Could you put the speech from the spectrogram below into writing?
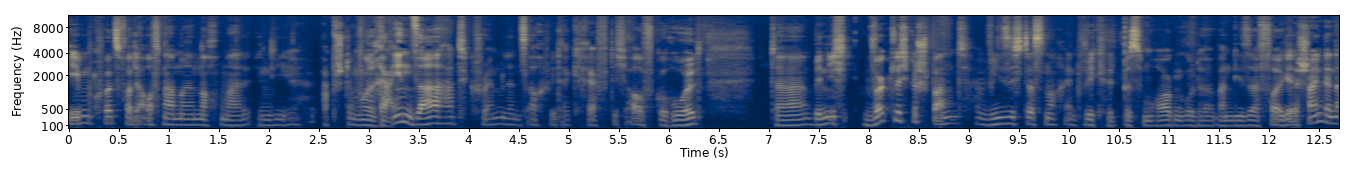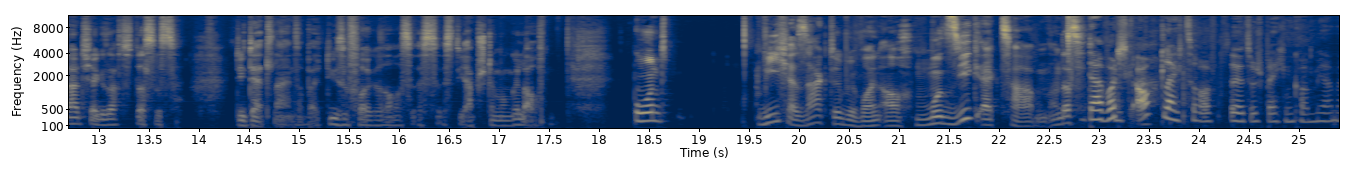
eben kurz vor der Aufnahme nochmal in die Abstimmung reinsah, hat Kremlins auch wieder kräftig aufgeholt. Da bin ich wirklich gespannt, wie sich das noch entwickelt bis morgen oder wann diese Folge erscheint, denn da hatte ich ja gesagt, das ist die Deadline. Sobald diese Folge raus ist, ist die Abstimmung gelaufen. Und wie ich ja sagte, wir wollen auch Musikacts haben. Und das da wollte ich auch gleich zu, äh, zu sprechen kommen, ja.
